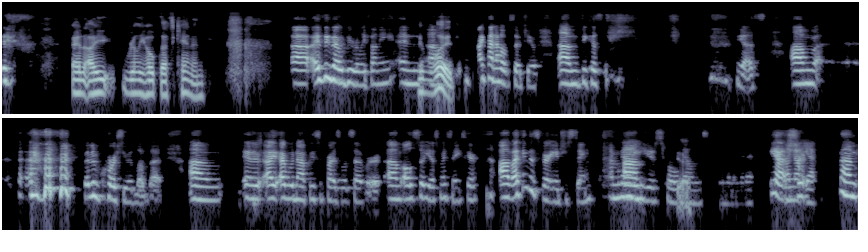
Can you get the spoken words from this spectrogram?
and I really hope that's canon. uh, I think that would be really funny, and It um, would. I kind of hope so too, um, because yes, um, but of course you would love that, um, and I, I would not be surprised whatsoever. Um, also, yes, my snake's here. Um, I think that's very interesting. I'm gonna Um, need you to scroll yeah. down the screen in a minute. Yeah, Uh, sure. not yet. Um,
